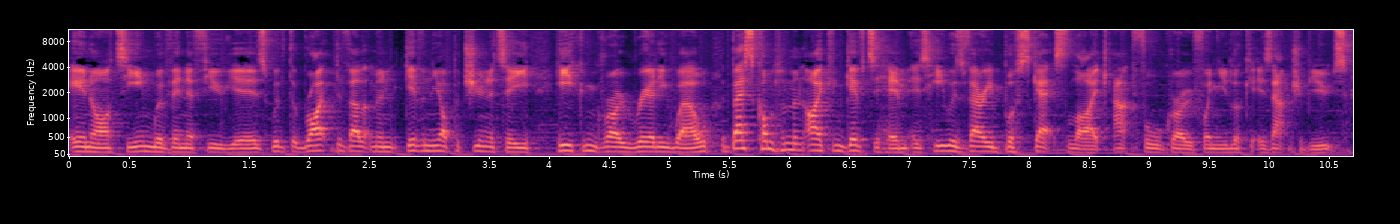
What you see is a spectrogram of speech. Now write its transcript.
in our team within a few years. With the right development, given the opportunity, he can grow really well. The best compliment I can give to him is he was very Busquets-like at full growth when you look at his attributes.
